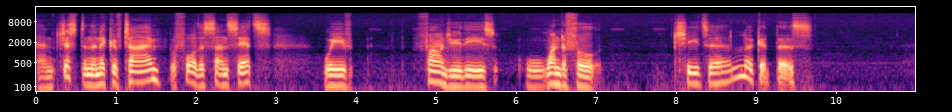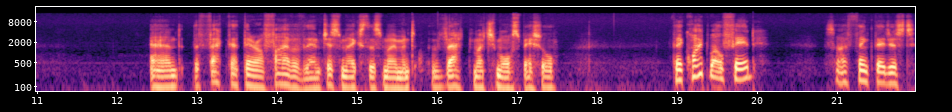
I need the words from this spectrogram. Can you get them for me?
And just in the nick of time, before the sun sets, we've found you these wonderful cheetah. Uh, look at this. And the fact that there are five of them just makes this moment that much more special. They're quite well fed, so I think they're just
